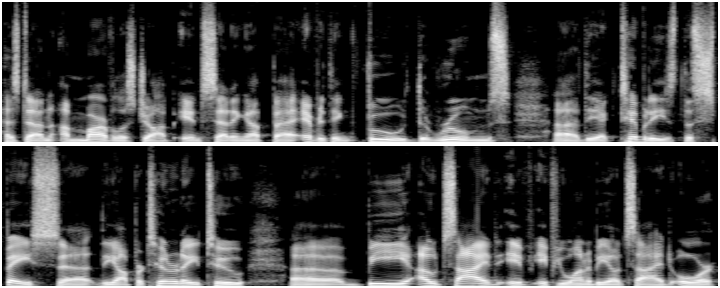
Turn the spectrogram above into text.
has done a marvelous job in setting up uh, everything food, the rooms, uh, the activities, the space, uh, the opportunity to uh, be outside if, if you want to be outside or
